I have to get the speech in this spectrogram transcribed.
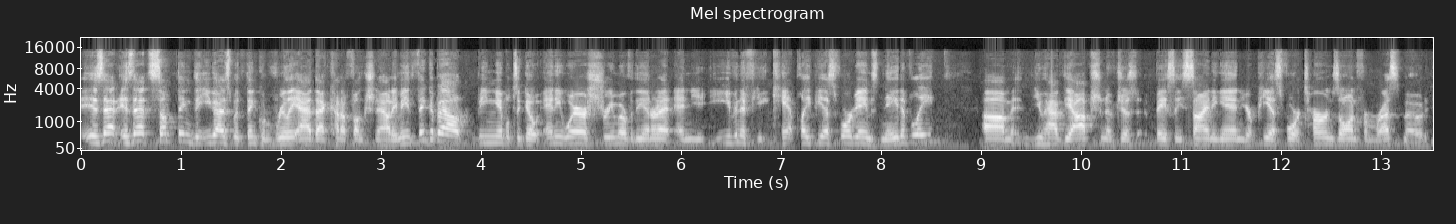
is that is that something that you guys would think would really add that kind of functionality? I mean, think about being able to go anywhere, stream over the internet, and you, even if you can't play PS4 games natively, um, you have the option of just basically signing in. Your PS4 turns on from rest mode,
